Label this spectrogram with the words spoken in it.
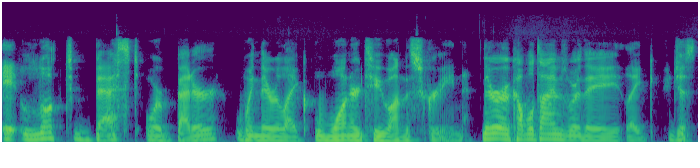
it looked best or better when there were like one or two on the screen. There were a couple times where they like just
